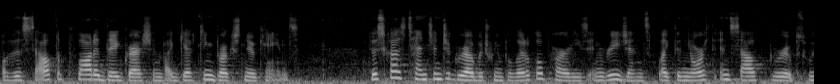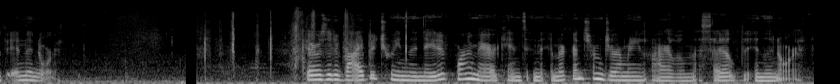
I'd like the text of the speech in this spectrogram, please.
while the South applauded the aggression by gifting Brooks new canes. This caused tension to grow between political parties and regions like the North and South groups within the North. There was a divide between the native born Americans and the immigrants from Germany and Ireland that settled in the North.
